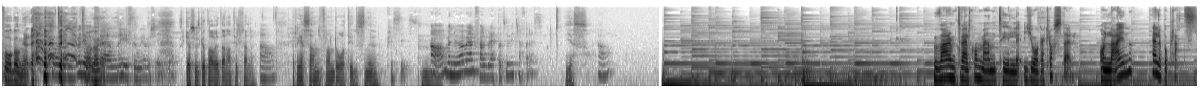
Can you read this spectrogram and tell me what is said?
Två gånger. Två gånger. Men det är också gånger. en historia för sig. Så. Kanske vi ska ta vid ett annat tillfälle. Ja. Resan från då tills nu. Precis. Mm. Ja, men nu har vi i alla fall berättat hur vi träffades. Yes. Ja. Varmt välkommen till Yoga Kloster. Online eller på plats.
